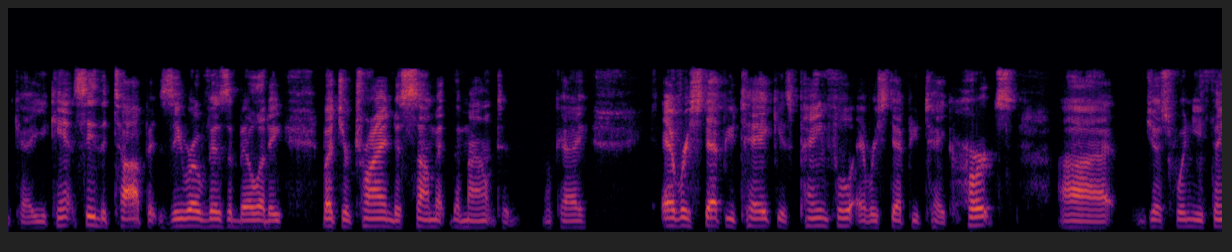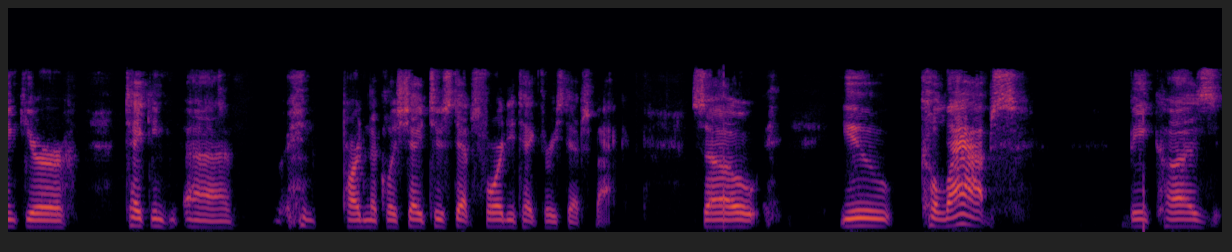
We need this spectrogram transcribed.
Okay, you can't see the top at zero visibility, but you're trying to summit the mountain. Okay, every step you take is painful, every step you take hurts. Uh, just when you think you're taking, uh, pardon the cliche, two steps forward, you take three steps back. So you collapse because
